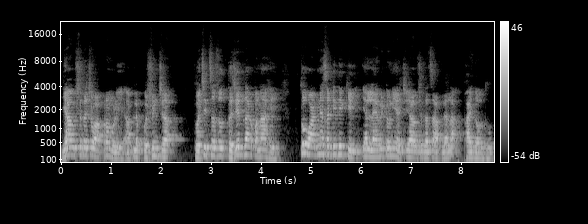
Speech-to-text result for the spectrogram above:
या औषधाच्या वापरामुळे आपल्या पशूंच्या त्वचेचा जो तजेलदारपणा आहे तो वाढण्यासाठी देखील या लॅव्हिटोनियच या औषधाचा आपल्याला फायदा होतो.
